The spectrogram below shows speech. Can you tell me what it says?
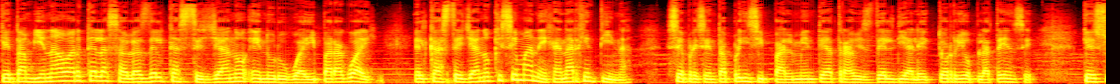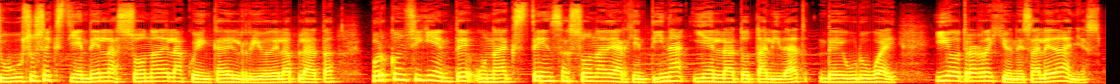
que también abarca las hablas del castellano en Uruguay y Paraguay. El castellano que se maneja en Argentina se presenta principalmente a través del dialecto rioplatense, que su uso se extiende en la zona de la cuenca del Río de la Plata, por consiguiente una extensa zona de Argentina y en la totalidad de Uruguay y otras regiones aledañas.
